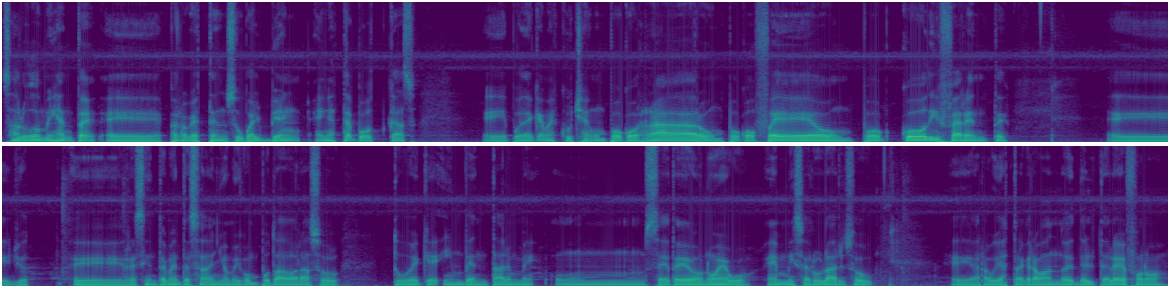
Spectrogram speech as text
Saludos mi gente, eh, espero que estén súper bien. En este podcast eh, puede que me escuchen un poco raro, un poco feo, un poco diferente. Eh, yo recientemente se dañó mi computadora, so tuve que inventarme un seteo nuevo en mi celular. So, ahora voy a estar grabando desde el teléfono.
